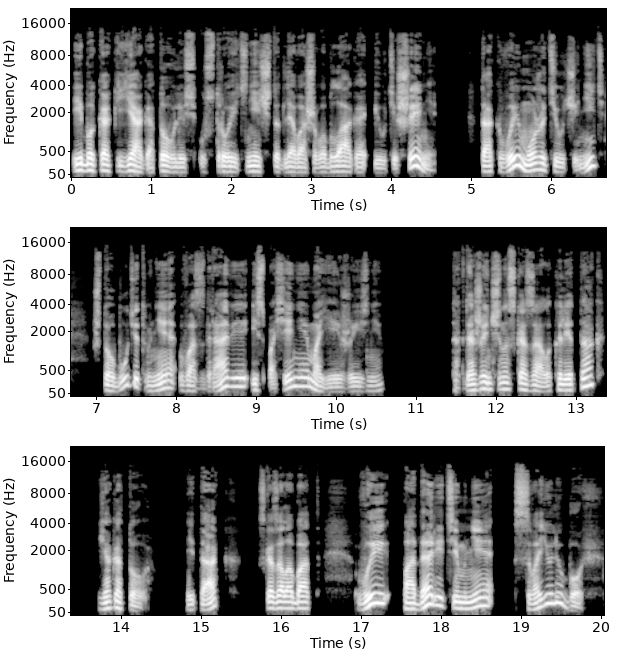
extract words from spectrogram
Ибо как я готовлюсь устроить нечто для вашего блага и утешения, так вы можете учинить, что будет мне во здравие и спасение моей жизни. Тогда женщина сказала, коли так, я готова. Итак, — сказал Аббат, — вы подарите мне свою любовь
